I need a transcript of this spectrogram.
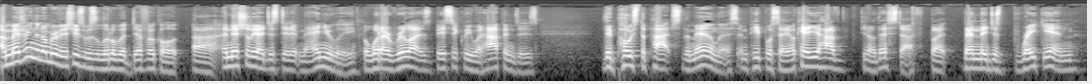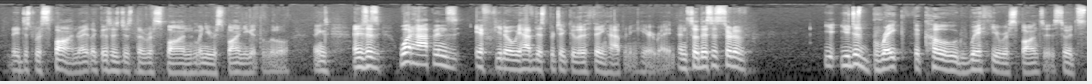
Uh, measuring the number of issues was a little bit difficult. Uh, initially, I just did it manually, but what I realized basically what happens is they post the patch to the mailing list, and people say, okay, you have you know this stuff, but then they just break in, they just respond, right? Like this is just the respond. When you respond, you get the little things, and it says, what happens if you know we have this particular thing happening here, right? And so this is sort of you, just break the code with your responses, so it's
